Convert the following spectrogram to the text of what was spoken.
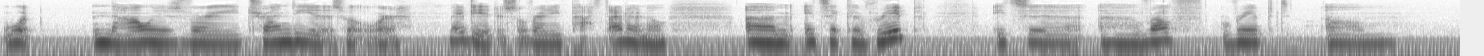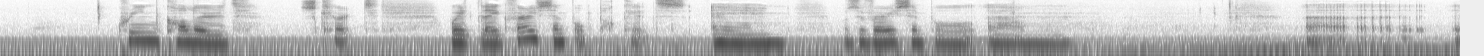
what now is very trendy as well, or maybe it is already past. I don't know. Um, it's like a rib. It's a, a rough ribbed um, cream colored skirt with like very simple pockets and it was a very simple um, uh, uh,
